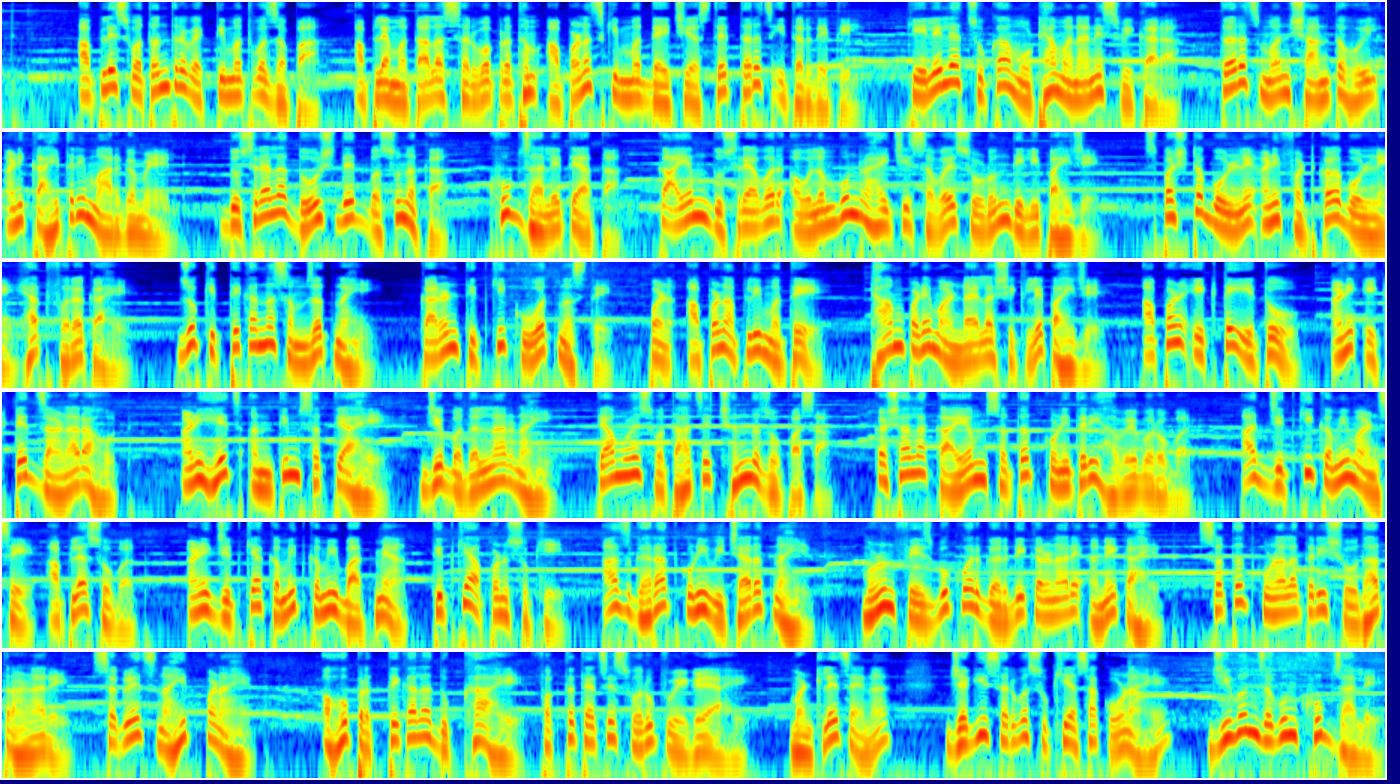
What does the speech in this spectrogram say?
आपले स्वतंत्र व्यक्तिमत्व जपा. आपल्या मताला सर्वप्रथम आपणच किंमत द्यायची असते तरच इतर देतील. केलेल्या चुका मोठ्या मनाने स्वीकारा. तरच मन शांत होईल आणि काहीतरी मार्ग मिळेल. दुसऱ्याला दोष देत बसू नका. खूप झाले ते आता. कायम दुसऱ्यावर अवलंबून राहायची सवय सोडून दिली पाहिजे. स्पष्ट बोलणे आणि फटकळ बोलणे ह्यात फरक आहे. जो कित्येकांना समजत नाही कारण तितकी कुवत नसते. पण आपण आपली मते ठामपणे मांडायला शिकले पाहिजे. आपण एकटे येतो आणि एकटेच जाणार आहोत. आणि हेच अंतिम सत्य आहे. जे बदलणार नाही त्यामुळे स्वतःचे छंद जोपासा. कशाला कायम सतत कोणीतरी हवे बरोबर. आज जितकी कमी माणसे आपल्यासोबत आणि जितक्या कमीत कमी बातम्या तितक्या आपण सुखी. आज घरात कोणी विचारत नाहीत म्हणून फेसबुकवर गर्दी करणारे अनेक आहेत. सतत कुणाला तरी शोधात राहणारे सगळेच नाहीत पण आहेत. अहो प्रत्येकाला दुःख आहे फक्त त्याचे स्वरूप वेगळे आहे. म्हटलेच आहे ना जगी सर्व सुखी असा कोण आहे? जीवन जगून खूप झाले.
